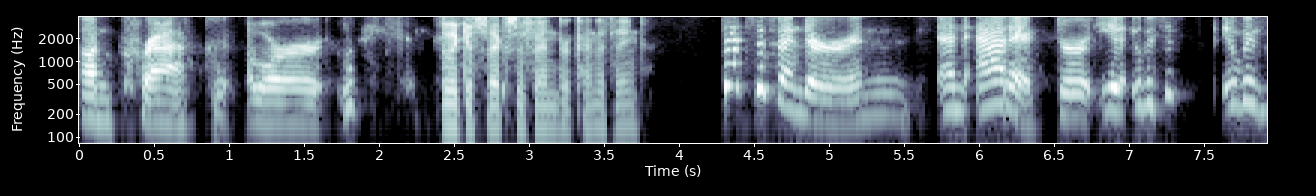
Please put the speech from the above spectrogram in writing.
on crack or like like a sex offender kind of thing? Sex offender and an addict or you know, it was just it was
